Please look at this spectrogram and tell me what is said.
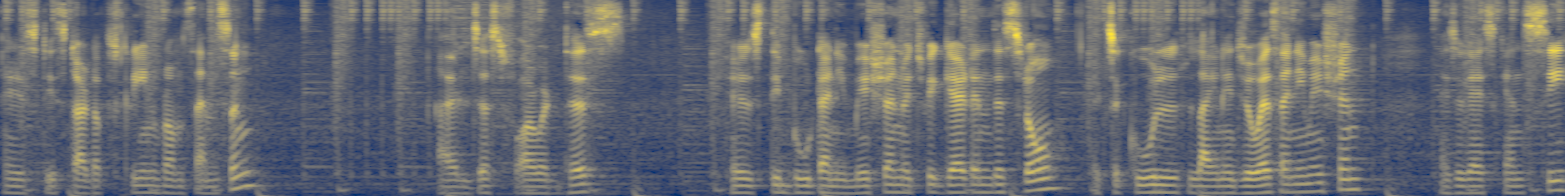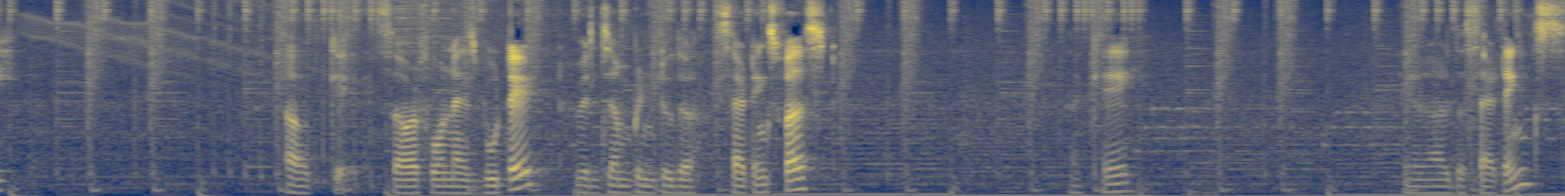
Here's the startup screen from Samsung. I will just forward this. Here's the boot animation which we get in this ROM. It's a cool Lineage OS animation as you guys can see. Okay so our phone has booted. We'll jump into the settings first. Okay. Here are the settings.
